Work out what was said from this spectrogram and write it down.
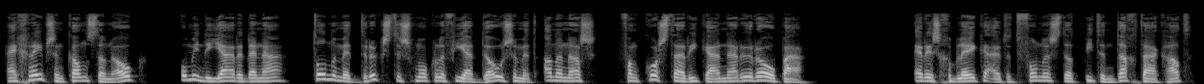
Hij greep zijn kans dan ook om in de jaren daarna tonnen met drugs te smokkelen via dozen met ananas van Costa Rica naar Europa. Er is gebleken uit het vonnis dat Piet een dagtaak had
